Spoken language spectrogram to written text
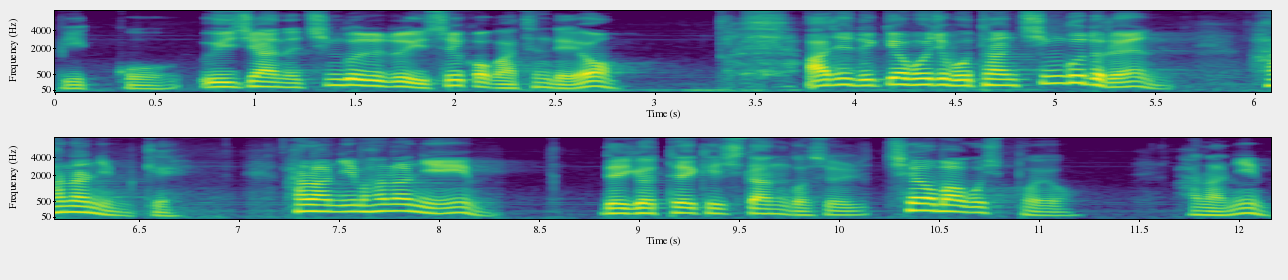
믿고 의지하는 친구들도 있을 것 같은데요. 아직 느껴보지 못한 친구들은 하나님께 하나님 하나님 내 곁에 계시다는 것을 체험하고 싶어요. 하나님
